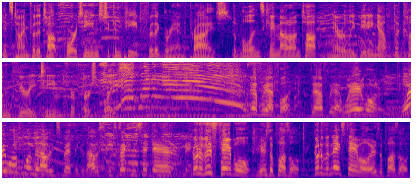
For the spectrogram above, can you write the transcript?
it's time for the top four teams to compete for the grand prize. The Mullins came out on top, narrowly beating out the Kung Fury team for first place. We definitely had fun. Definitely had way more, way more fun than I was expecting. Because I was expecting to sit there, go to this table, here's a puzzle. Go to the next table, here's a puzzle.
